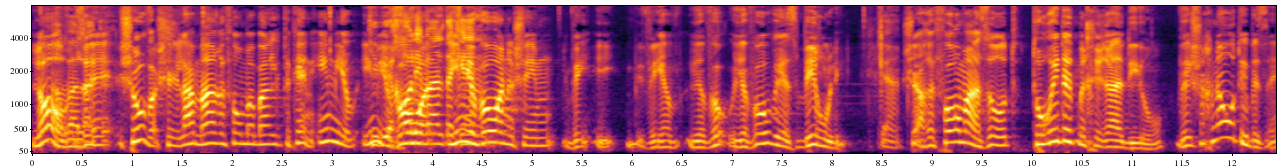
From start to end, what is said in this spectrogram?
לא, אבל- זה, שוב, השאלה מה הרפורמה באה לתקן. אם, אם, יבואו, באה אם לתקן. יבואו אנשים ויבואו יבואו ויסבירו לי כן. שהרפורמה הזאת תוריד את מחירי הדיור, וישכנעו אותי בזה,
